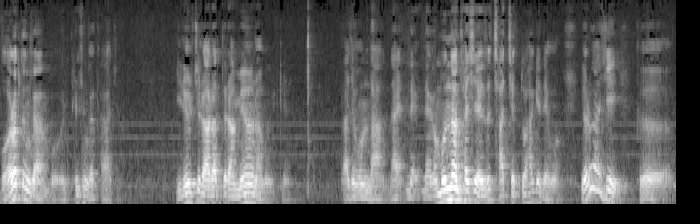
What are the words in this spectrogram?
멀었던가 뭐 별 생각 다 하죠. 이럴 줄 알았더라면 하고 이렇게 따져보면 나, 나 내, 가 못난 탓이야 해서 자책도 하게 되고 여러 가지 그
